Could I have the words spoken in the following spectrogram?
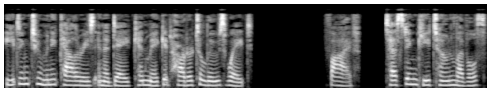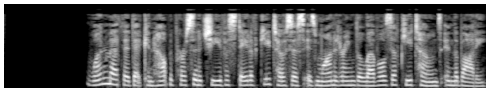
Eating too many calories in a day can make it harder to lose weight. 5. Testing ketone levels. One method that can help a person achieve a state of ketosis is monitoring the levels of ketones in the body.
